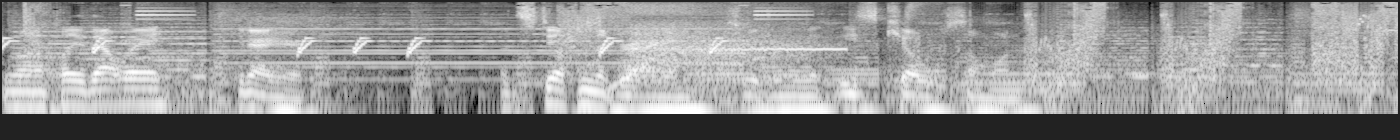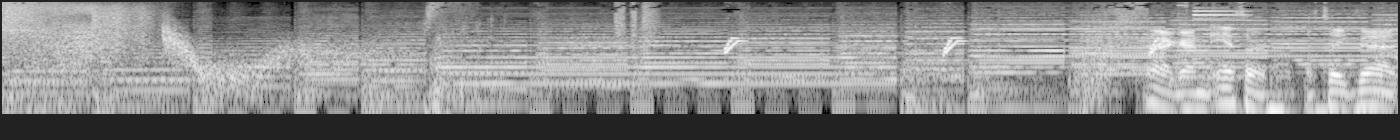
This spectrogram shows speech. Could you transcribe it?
You wanna play that way? Get out of here. Let's steal from the dragon so we can at least kill someone. Alright, I got an ether. I'll take that.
